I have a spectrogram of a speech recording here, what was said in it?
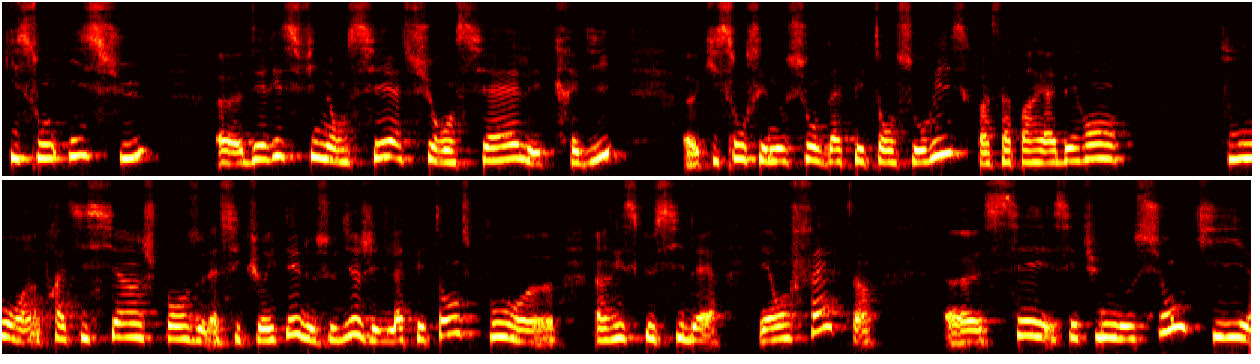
qui sont issues euh, des risques financiers, assurantiels et de crédit, euh, qui sont ces notions d'appétence au risque. Enfin, ça paraît aberrant pour un praticien, je pense, de la sécurité, de se dire j'ai de l'appétence pour euh, un risque cyber. Mais en fait, c'est une notion qui,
